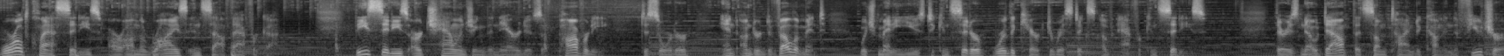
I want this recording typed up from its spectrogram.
World-class cities are on the rise in South Africa. These cities are challenging the narratives of poverty, disorder, and underdevelopment, which many used to consider were the characteristics of African cities. There is no doubt that sometime to come in the future,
